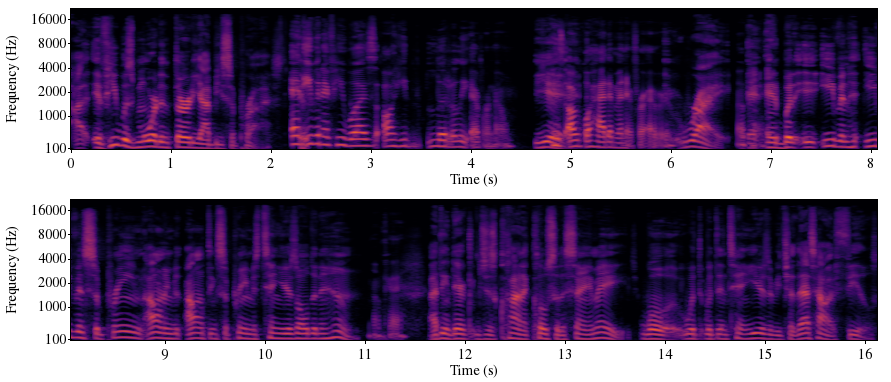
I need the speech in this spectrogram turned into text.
I, if he was more than thirty, I'd be surprised. And If- even if he was all he'd literally ever known. yeah, His uncle had him in it forever. right. Okay. And, but it, even even Supreme, I don't even I don't think Supreme is ten years older than him. Okay. I think they're just kind of close to the same age. Well, with, within 10 years of each other. That's how it feels.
